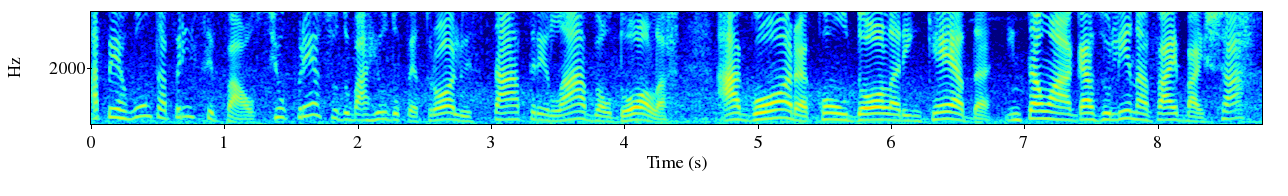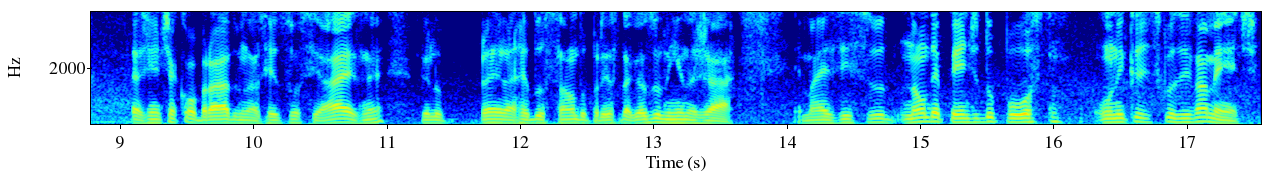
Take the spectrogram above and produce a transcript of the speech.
A pergunta principal: se o preço do barril do petróleo está atrelado ao dólar, agora com o dólar em queda, então a gasolina vai baixar? A gente é cobrado nas redes sociais, né, pelo, pela redução do preço da gasolina já. Mas isso não depende do posto única e exclusivamente.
